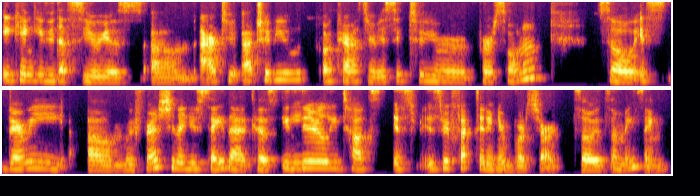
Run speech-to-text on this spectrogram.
it can give you that serious um, attribute or characteristic to your persona so it's very um, refreshing that you say that because it literally talks, it's, it's reflected in your birth chart. So it's amazing.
